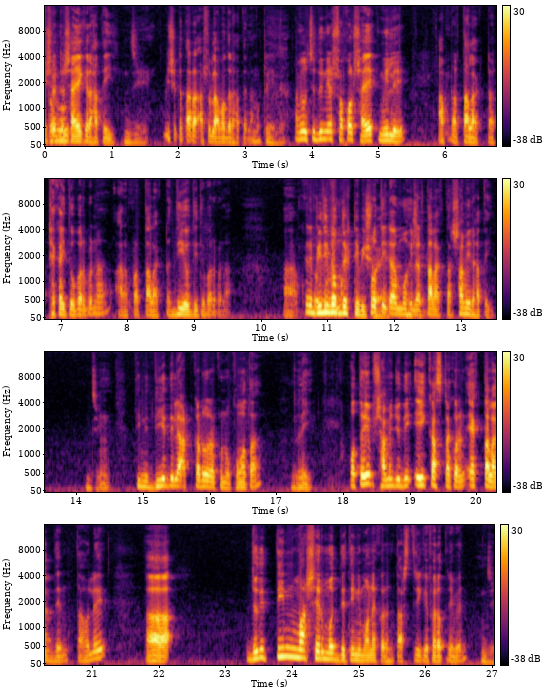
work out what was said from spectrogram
বিষয়টা শায়েকের হাতেই। বিষয়টা তারা আসলে আমাদের হাতে না। আমি বলছি দুনিয়ার সকল শায়েক মিলে আপনার তালাকটা ঠেকাইতেও পারবে না আর আপনার তালাকটা দিয়েও দিতে পারবে না। বিধিবদ্ধ একটি বিষয়। প্রতিটা মহিলার তালাক তার স্বামীর হাতেই। তিনি দিয়ে দিলে আটকানোর আর কোনো ক্ষমতা নেই। অতএব স্বামী যদি এই কাজটা করেন এক তালাক দেন তাহলে যদি তিন মাসের মধ্যে তিনি মনে করেন তার স্ত্রীকে ফেরত নেবেন জি।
